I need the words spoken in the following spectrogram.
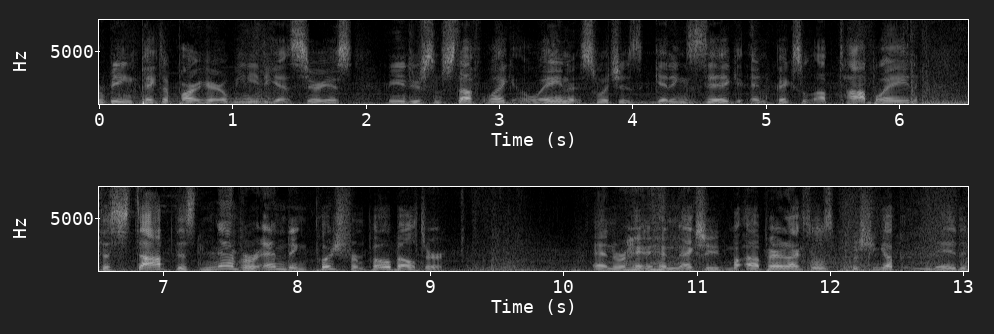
we're being picked apart here. We need to get serious. We need to do some stuff like lane switches, getting Zig and Pixel up top lane to stop this never-ending push from Pobelter. And right, and actually, uh, is pushing up mid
